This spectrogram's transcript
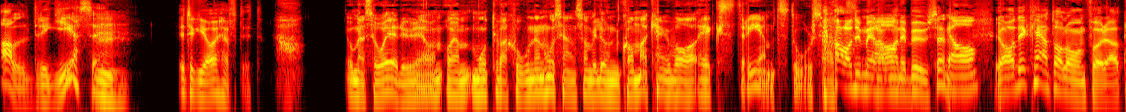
aldrig ge sig. Det tycker jag är häftigt. Jo, men så är det ju. Och motivationen hos en som vill undkomma kan ju vara extremt stor. Att, Ja, du menar om man är busen? Ja. ja, det kan jag tala om för att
